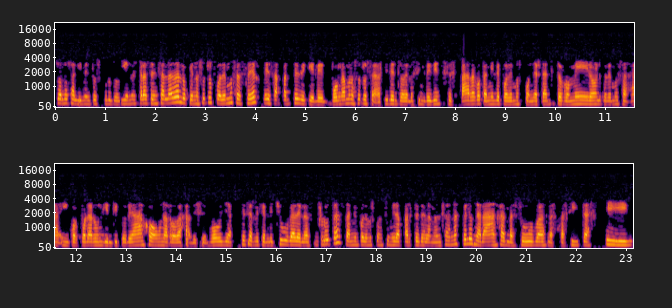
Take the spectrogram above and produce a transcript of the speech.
son los alimentos crudos. Y en nuestras ensaladas lo que nosotros podemos hacer es, aparte de que le pongamos nosotros así dentro de los ingredientes espárrago, también le podemos poner tantito romero, le podemos incorporar un dientito de ajo una rodaja de cebolla, que se rica en lechuga, de las frutas, también podemos consumir aparte de la manzana, pues naranjas, las uvas, las pasitas, y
